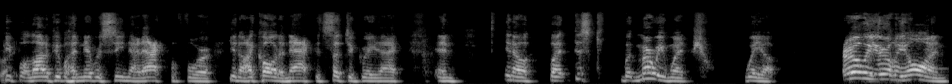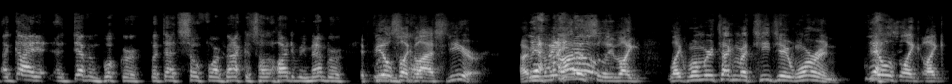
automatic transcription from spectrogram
Right. people a lot of people had never seen that act before. You know, I call it an act. It's such a great act, and you know, but this, but Murray went way up. Early, early on, a guy, that, uh, Devin Booker, but that's so far back, it's hard to remember. It feels like last year. I mean, Yeah, I know. honestly, like like when we were talking about T.J. Warren, Yeah. feels like like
